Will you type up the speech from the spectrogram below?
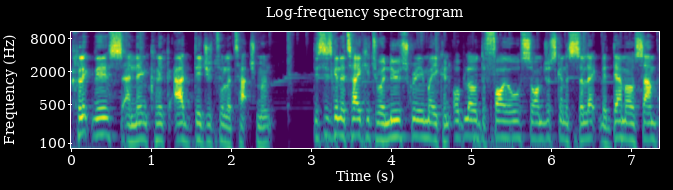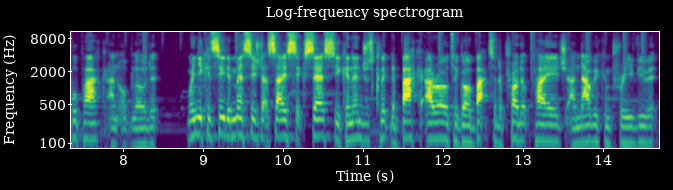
Click this and then click add digital attachment. This is going to take you to a new screen where you can upload the file. So I'm just going to select the demo sample pack and upload it. When you can see the message that says success, you can then just click the back arrow to go back to the product page and now we can preview it.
